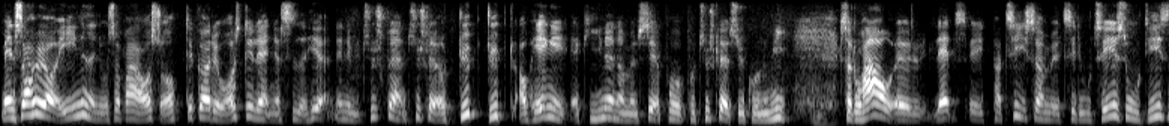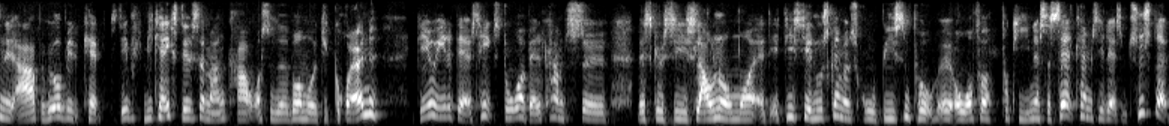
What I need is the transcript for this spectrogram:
Men så hører enigheden jo så bare også op. Det gør det jo også det land, jeg sidder her, nemlig Tyskland. Tyskland er jo dybt, dybt afhængig af Kina, når man ser på, på Tysklands økonomi. Mm. Så du har jo øh, lands, et parti som øh, CDU-CSU, de er sådan et, ah, behøver vi, kan, det, vi kan ikke stille så mange krav osv., hvorimod de grønne, det er jo et af deres helt store valgkamps, øh, hvad skal vi sige, slagnumre, at, at de siger, at nu skal man skrue bissen på øh, over for, for Kina. Så selv kan man sige, altså, at som Tyskland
